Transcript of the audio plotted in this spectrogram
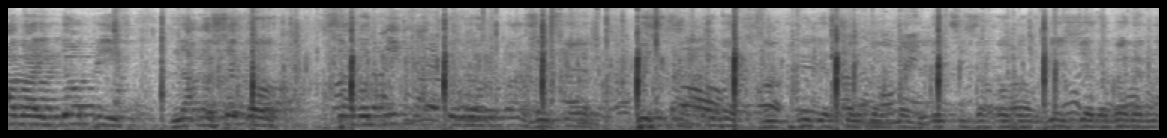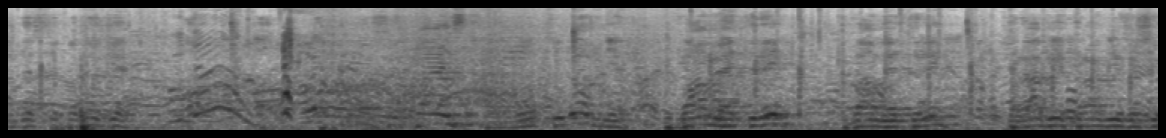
Brawa i doping dla naszego zawodnika, który odważy się wystartować w 25. edycji zawodów w jeździe rowerem na desce po wodzie. O, Proszę Państwa, no cudownie. Dwa metry, dwa metry, prawie, prawie, że się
